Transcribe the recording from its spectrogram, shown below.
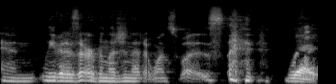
and leave it as the urban legend that it once was. right.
